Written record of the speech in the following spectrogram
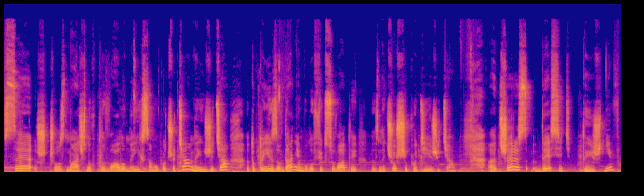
все, що значно впливало на їх самопочуття, на їх життя. Тобто їх завдання було фіксувати значущі події життя. Е, через 10 тижнів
